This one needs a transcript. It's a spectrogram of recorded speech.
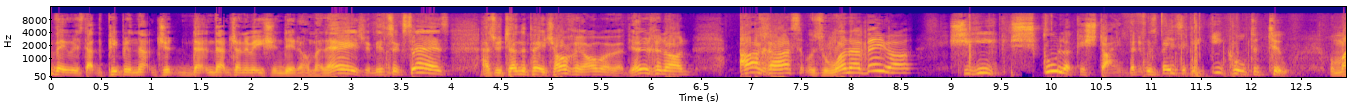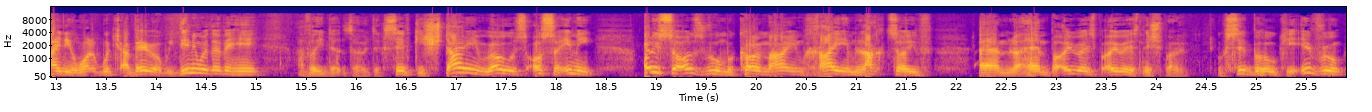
Averis that the people in that, that, in that generation did. Omer Eish, Rav Yitzchak says, as we turn the page, Achas, was one Avera, Shehi Shkula Kishtayim, but it was basically equal to two. Umayni, what, which Avera are we dealing with over here? Avodah Zarah. The Ksiv Rose Osa Imi Oisa Ozvu Makor Mayim Chayim Lachtzov um, Lahem Ba'oires Ba'oires Nishbar. Uksibahu ki ivru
